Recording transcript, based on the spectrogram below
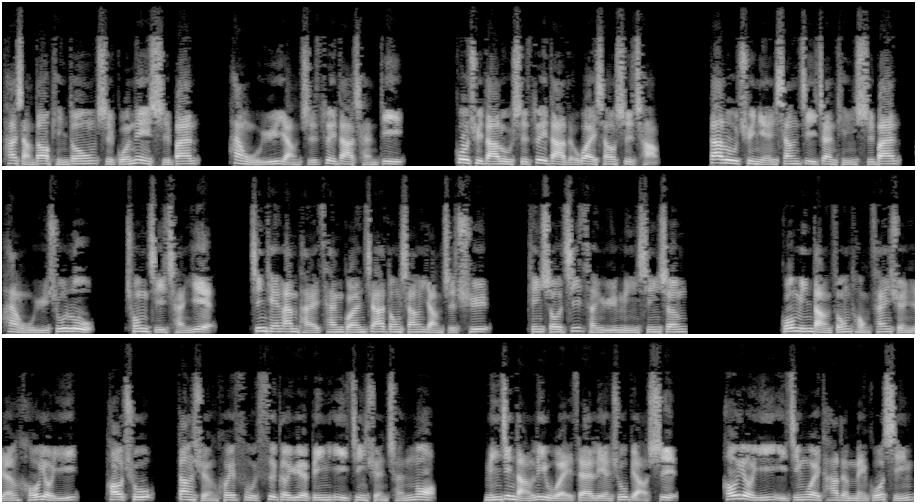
他想到屏东是国内石斑和乌鱼养殖最大产地，过去大陆是最大的外销市场。大陆去年相继暂停石斑和乌鱼输入，冲击产业。今天安排参观佳冬乡养殖区。听收基层渔民心声。国民党总统参选人侯友谊抛出当选恢复四个月兵役竞选承诺。民进党立委在脸书表示，侯友谊已经为他的美国行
